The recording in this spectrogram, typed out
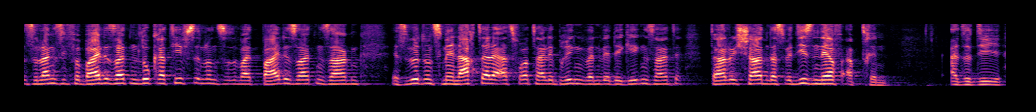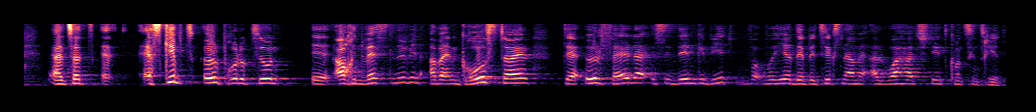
solange sie für beide Seiten lukrativ sind und soweit beide Seiten sagen, es wird uns mehr Nachteile als Vorteile bringen, wenn wir der Gegenseite dadurch schaden, dass wir diesen Nerv abtrennen. Also die, also es gibt Ölproduktion äh, auch in Westlibyen, aber ein Großteil der Ölfelder ist in dem Gebiet, wo hier der Bezirksname Al-Wahad steht, konzentriert.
